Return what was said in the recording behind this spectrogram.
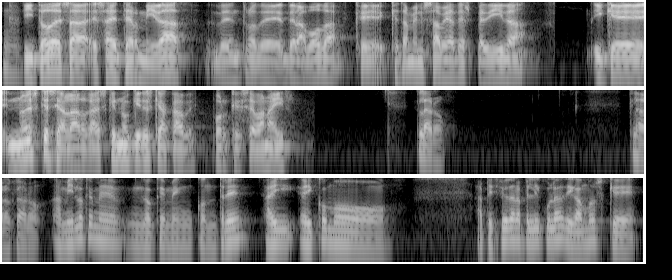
Hmm. Y toda esa, esa, eternidad dentro de, la boda, que, también sabe a despedida. Y que no es que se alarga, es que no quieres que acabe, porque se van a ir. Claro. Claro, claro. A mí lo que me, lo que me encontré, hay, hay como... Al principio de la película, digamos que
